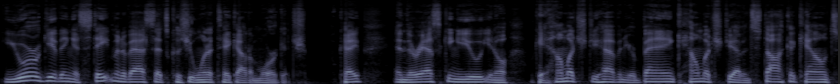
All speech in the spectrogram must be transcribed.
you're giving a statement of assets because you want to take out a mortgage okay? And they're asking you, you know, okay, how much do you have in your bank? How much do you have in stock accounts?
